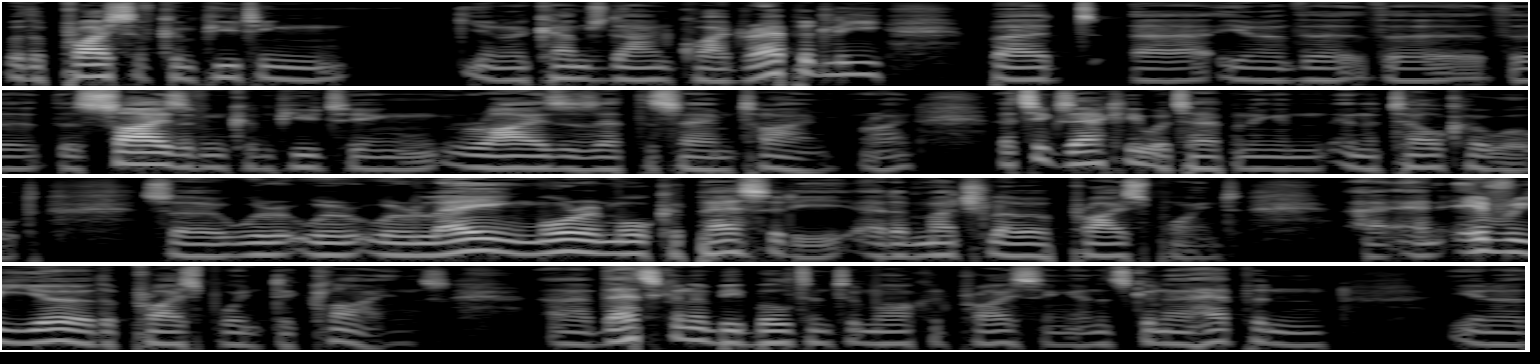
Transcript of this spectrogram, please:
where the price of computing you know comes down quite rapidly, but uh, you know the, the, the, the size of computing rises at the same time, right? That's exactly what's happening in, in the telco world. So we're, we're we're laying more and more capacity at a much lower price point, uh, and every year the price point declines. Uh, that's going to be built into market pricing, and it's going to happen you know,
